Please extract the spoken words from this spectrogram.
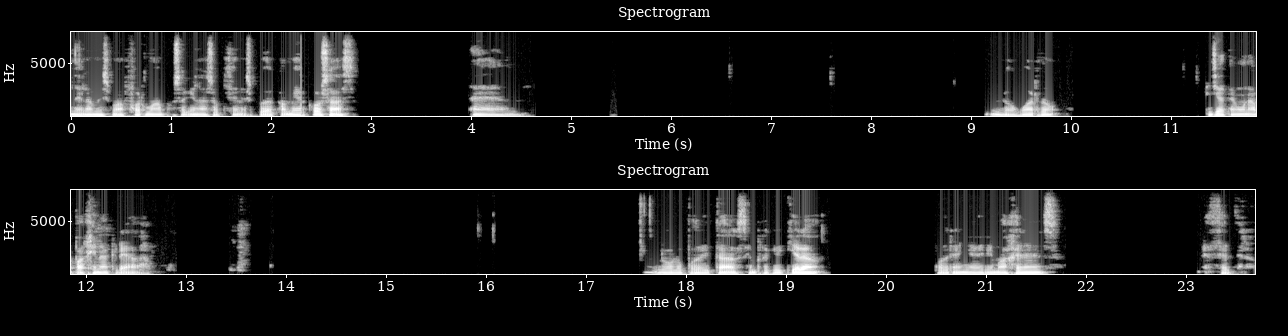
de la misma forma, pues aquí en las opciones puedo cambiar cosas. Em, lo guardo y ya tengo una página creada. Luego lo puedo editar siempre que quiera. Podría añadir imágenes, etcétera.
